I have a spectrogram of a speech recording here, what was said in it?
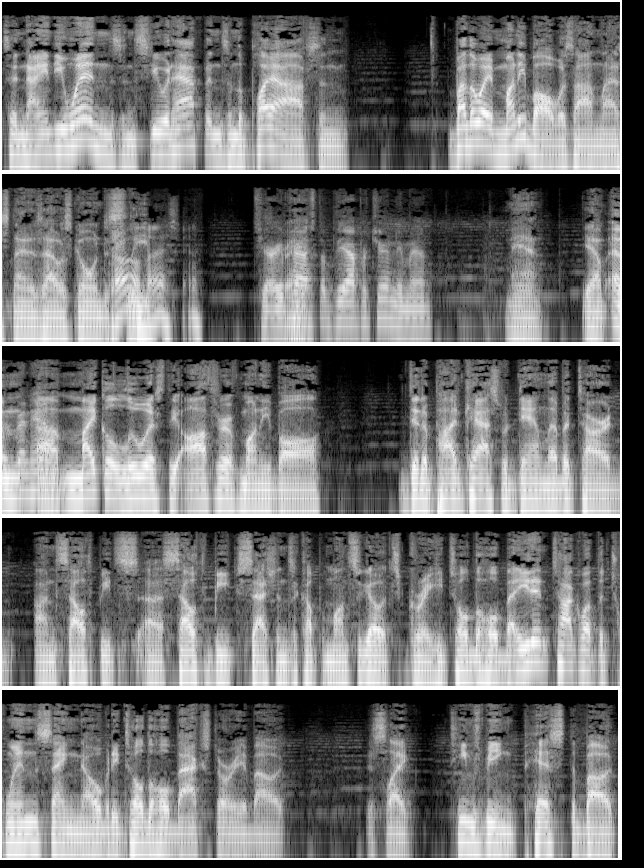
to 90 wins and see what happens in the playoffs. And by the way, Moneyball was on last night as I was going to Oh, sleep. nice. Yeah. Terry Right. passed up the opportunity, man. Man, yeah. Been him. uh, Michael Lewis, the author of Moneyball, did a podcast with Dan Le Batard on South Beach uh, South Beach sessions a couple months ago. It's great. He told the whole. Ba- he didn't talk about the Twins saying no, but he told the whole backstory about just like teams being pissed about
